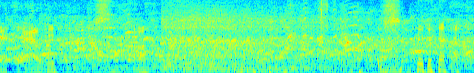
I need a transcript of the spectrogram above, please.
ja, ja, okay. Ja.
